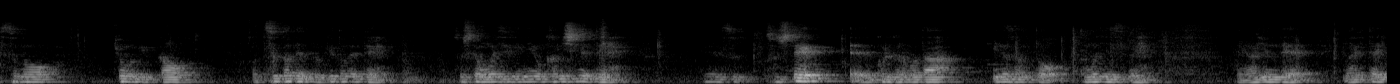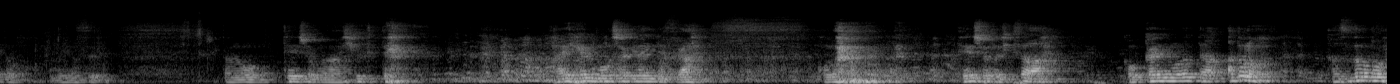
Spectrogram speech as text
その今日の結果を通過点と受け止めて、そして重い責任をかみしめて、えそそして、えこれからまた皆さんと共にですね、歩んでまいりたいと思います。あのテンションが低くて 大変申し訳ないんですが、この テンションの低さは国会に戻った後の活動の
